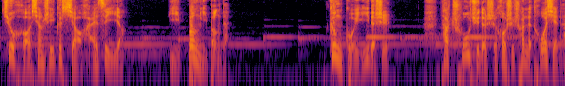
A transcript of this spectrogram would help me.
就好像是一个小孩子一样，一蹦一蹦的。更诡异的是，他出去的时候是穿着拖鞋的，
